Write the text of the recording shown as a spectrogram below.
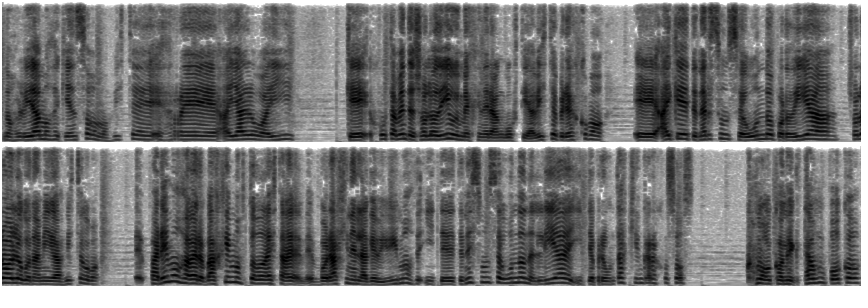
Nos olvidamos de quién somos, ¿viste? Es re, hay algo ahí que justamente yo lo digo y me genera angustia, ¿viste? Pero es como, eh, hay que detenerse un segundo por día. Yo lo hablo con amigas, ¿viste? Como, eh, paremos, a ver, bajemos toda esta eh, vorágine en la que vivimos y te detenés un segundo en el día y te preguntás quién carajo sos. Como conectar un poco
